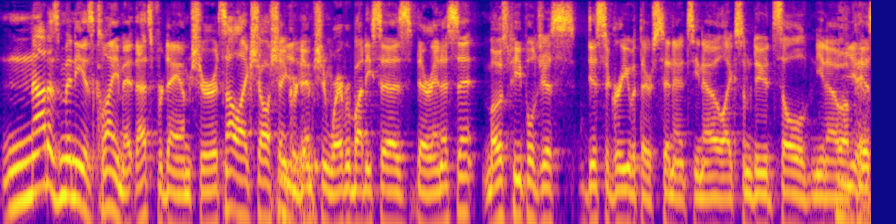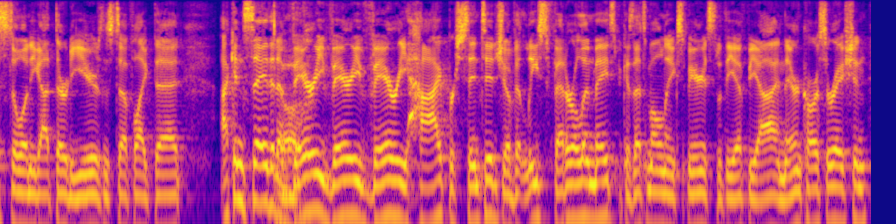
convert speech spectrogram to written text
Not as many as claim it. That's for damn sure. It's not like Shawshank Redemption where everybody says they're innocent. Most people just disagree with their sentence. You know, like some dude sold, you know, a Yeah. pistol and he got 30 years and stuff like that. I can say that a very, very, very high percentage of at least federal inmates, because that's my only experience with the FBI and their incarceration,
